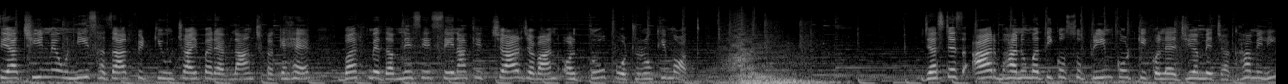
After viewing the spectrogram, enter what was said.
सियाचिन में 19,000 फीट की ऊंचाई पर एवलांच का कहर बर्फ़ में दबने से सेना के चार जवान और दो पोर्टरों की मौत। जस्टिस आर भानुमति को सुप्रीम कोर्ट की कोलेजियम में जगह मिली।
